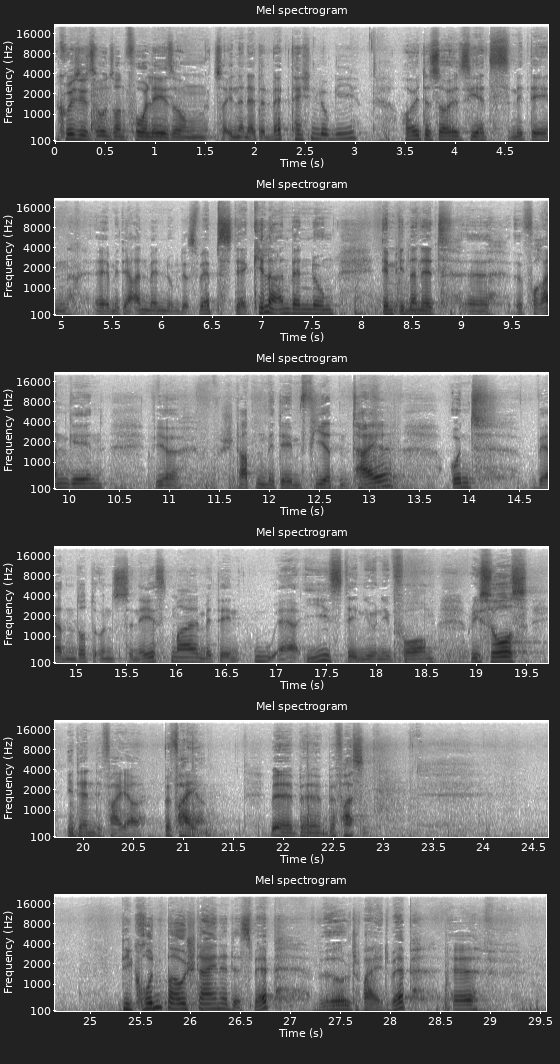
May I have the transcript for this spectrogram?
begrüße Sie zu unseren Vorlesungen zur Internet- und Webtechnologie. Heute soll es jetzt mit, den, äh, mit der Anwendung des Webs, der Killeranwendung im Internet äh, vorangehen. Wir starten mit dem vierten Teil und werden dort uns zunächst mal mit den URIs, den Uniform Resource Identifier, befeiern, äh, be, befassen. Die Grundbausteine des Web, World Wide Web, äh,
